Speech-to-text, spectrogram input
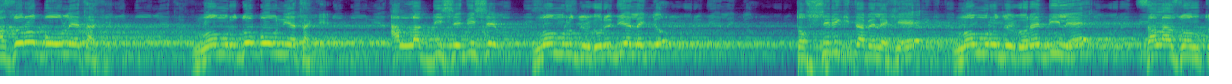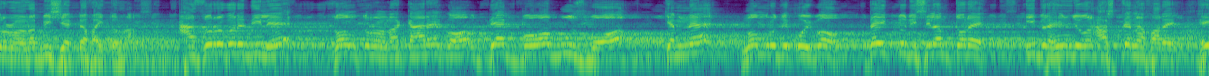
আজরও বউলে থাকে, নমরুদও বউ নিয়ে থাকে। আল্লাহ দিছে দিছে নমরুদের করে দিয়ে লাইতো তফসিরি কিতাবে লেখে, নমরুদের করে দিলে জ্বালা যন্ত্রণাটা বেশি একটা পাইতো না। আজর করে দিলে যন্ত্রণাটা কারে ক, দেখব, বুঝব, কেমনে? নমরুদে কইব, দায়িত্ব দিছিলাম তোরে, ইব্রাহিম যখন আসতে না পারে, হে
